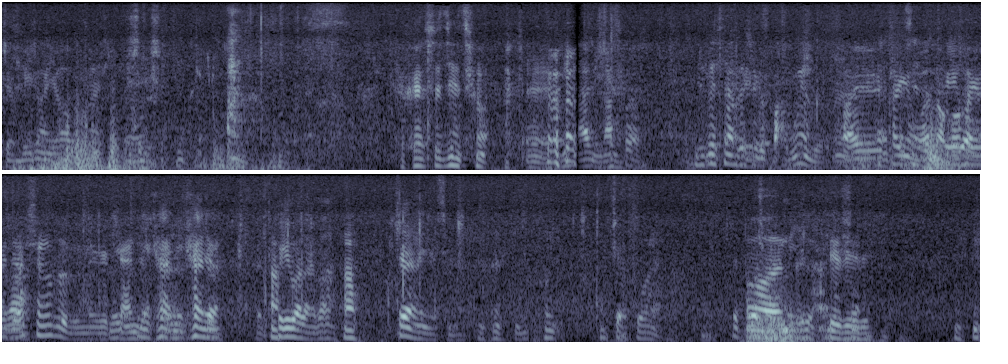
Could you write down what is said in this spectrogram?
这没长腰，是不是？ 还使劲撑。嗯，哪里拿错了？你这现在是个把棍子，还还用我脑包还有点绳子的那个感觉。你看，你看这，推过来吧。啊，这样也行。你碰这过来，这多少米一拦？对对对。嗯嗯。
